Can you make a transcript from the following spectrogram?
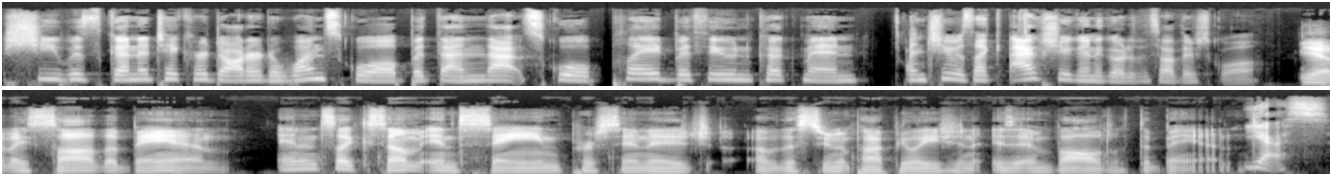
she was going to take her daughter to one school, but then that school played Bethune Cookman. And she was like, actually, going to go to this other school. Yeah, they saw the band. And it's like some insane percentage of the student population is involved with the band. Yes,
